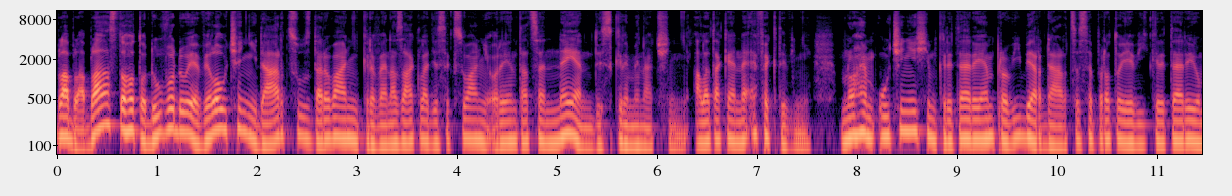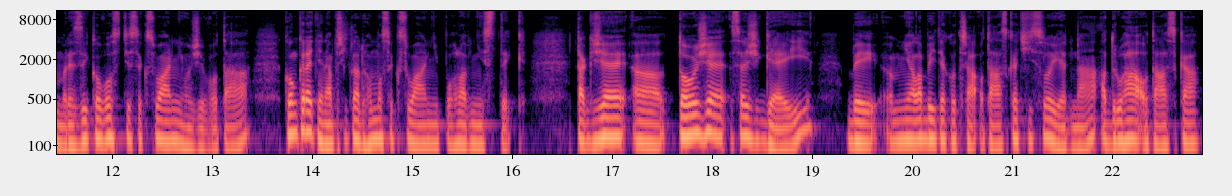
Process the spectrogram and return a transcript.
Bla, bla, bla. Z tohoto důvodu je vyloučení dárců z darování krve na základě sexuální orientace nejen diskriminační, ale také neefektivní. Mnohem účinnějším kritériem pro výběr dárce se proto jeví kritérium rizikovosti sexuálního života, konkrétně například homosexuální pohlavní styk. Takže uh, to, že seš gay, by měla být jako třeba otázka číslo jedna a druhá otázka,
